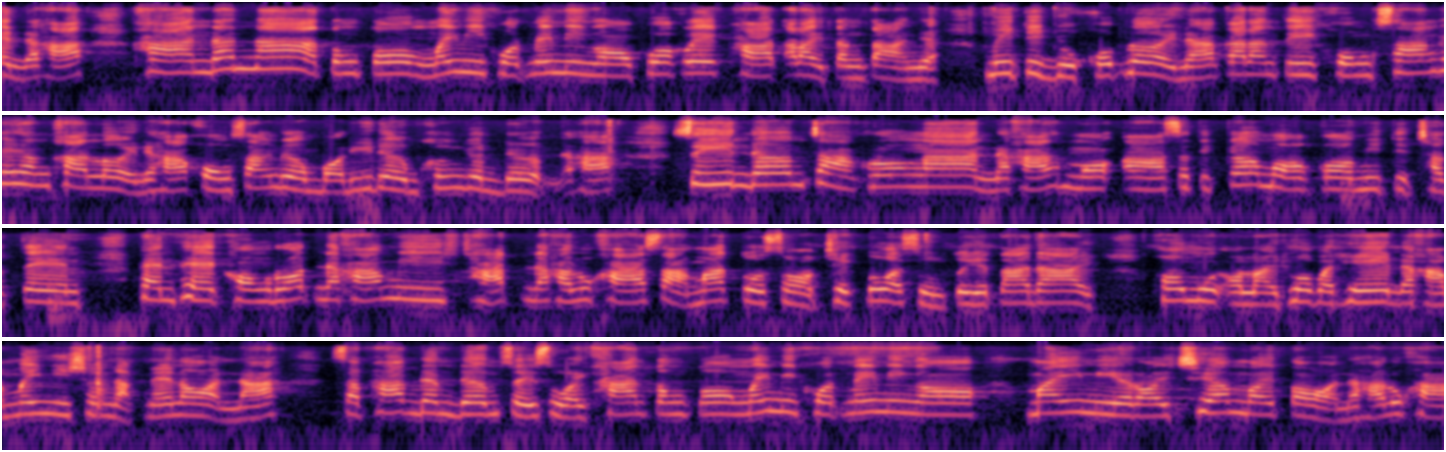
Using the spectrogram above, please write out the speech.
นนะคะ คานด้านหน้าตรงๆ ไม่มีคดไม่มีงอพวกเลขพาร์ทอะไรต่างๆเนี่ยมีติดอยู่ครบเลยนะ การันตีโครงสร้างให้ทั้งคันเลยนะคะโครงสร้างเดิมบอดี้เดิมเครื่องยนต์เดิมนะคะซีนเดิมจากโรงงานนะคะมอ่าสติกเกอร์มอกมีติดชัดเจน แผ่นเพจของรถนะคะมีชัดนะคะ ลูกค้าสามารถตรวจสอบเช็คประวัติศูนย์โตโยต้าได้ ข้อมูลออนไลน์ทั่วประเทศนะคะ ไม่มีชนหนักแน่นอนนะสภาพเดิมๆสวยๆคานตรงๆ ไม่มีคดไม่มีงอ ไม่มีรอยเชื่อมรอยต่อนะคะ ลูกค้า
